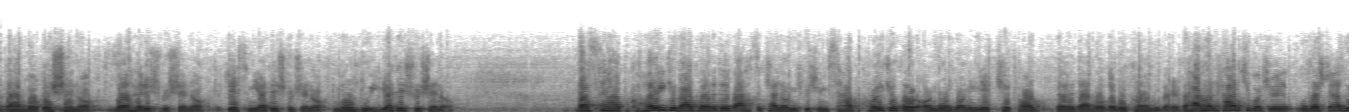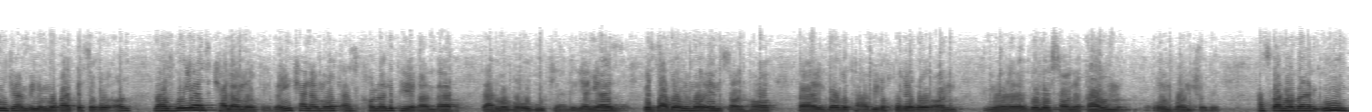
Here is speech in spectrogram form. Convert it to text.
در واقع شناخت ظاهرش رو شناخت جسمیتش رو شناخت موضوعیتش رو شناخت. و سبک هایی که بعد وارد بحث کلامیش بشیم سبک هایی که قرآن به عنوان یک کتاب در واقع به کار می‌بره. به هر حال هر چی باشه گذشته از اون جنبه مقدس قرآن مجموعی از کلماته و این کلمات از کانال پیغمبر در واقع عبور کرده. یعنی از به زبان ما انسان ها و به تعبیر خود قرآن به لسان قوم عنوان شده. پس بنابراین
